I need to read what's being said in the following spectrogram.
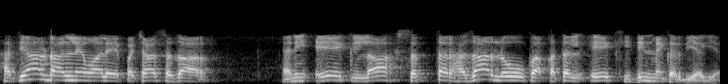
ہتھیار ڈالنے والے پچاس ہزار یعنی ایک لاکھ ستر ہزار لوگوں کا قتل ایک ہی دن میں کر دیا گیا۔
